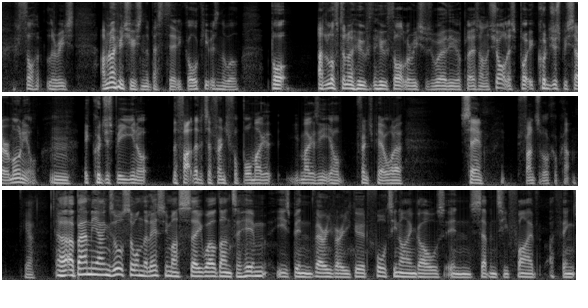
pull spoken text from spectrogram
thought Lloris. I'm not even choosing the best 30 goalkeepers in the world, but I'd love to know who who thought Lloris was worthy of a place on the shortlist. But it could just be ceremonial. Mm. It could just be you know the fact that it's a French football mag- magazine or French paper, whatever, saying France World Cup captain. Yeah. Uh, Aubameyang's also on the list. We must say well done to him. He's been very, very good. 49 goals in 75, I think,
